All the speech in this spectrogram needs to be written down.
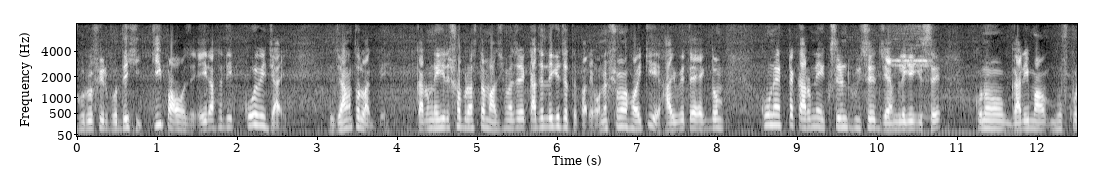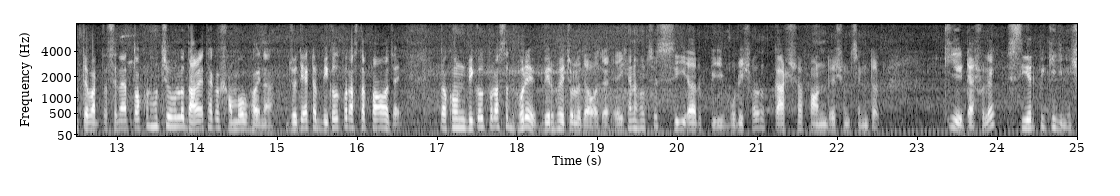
ঘুরে ফিরবো, দেখি কি পাওয়া যায়। এই রাস্তা দিয়ে কই যায় জানা তো লাগবে। কারণ এই সব রাস্তা মাঝে মাঝে কাজে লেগে যেতে পারে। অনেক সময় হয় কি হাইওয়েতে একদম কোনো একটা কারণে অ্যাক্সিডেন্ট হয়েছে জ্যাম লেগে গেছে, কোনো গাড়ি মুভ করতে পারতেছে না, তখন হচ্ছে হলো দাঁড়িয়ে থাকা সম্ভব হয় না। যদি একটা বিকল্প রাস্তা পাওয়া যায় তখন বিকল্প রাস্তা ধরে বের হয়ে চলে যাওয়া যায়। এইখানে হচ্ছে সিআরপি বরিশাল কারসা ফাউন্ডেশন সেন্টার। কি এটা আসলে? সিআরপি কি জিনিস?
